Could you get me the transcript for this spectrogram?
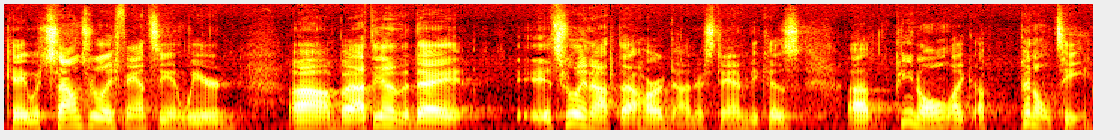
okay, which sounds really fancy and weird, uh, but at the end of the day, it's really not that hard to understand because uh, penal, like a penalty,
